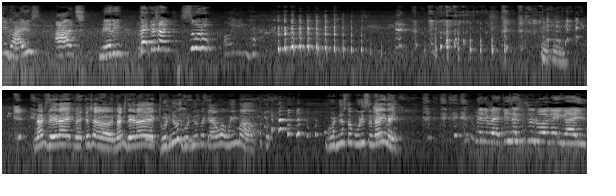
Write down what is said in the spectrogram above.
कि गाइस आज मेरी वेकेशन शुरू नक्श दे रहा है एक वेकेशन नक्श दे रहा है एक गुड न्यूज़ गुड न्यूज़ में क्या हुआ? हुई माँ। गुड न्यूज़ तो पूरी सुना ही नहीं। मेरी वैकेशन शुरू हो गई गाइस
